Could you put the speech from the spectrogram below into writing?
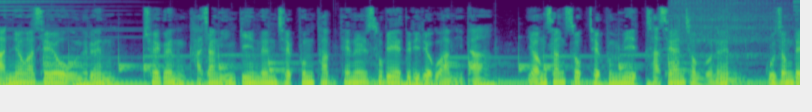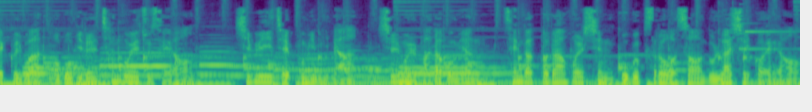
안녕하세요. 오늘은 최근 가장 인기 있는 제품 탑10을 소개해드리려고 합니다. 영상 속 제품 및 자세한 정보는 고정 댓글과 더보기를 참고해주세요. 10위 제품입니다. 실물 받아보면 생각보다 훨씬 고급스러워서 놀라실 거예요.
